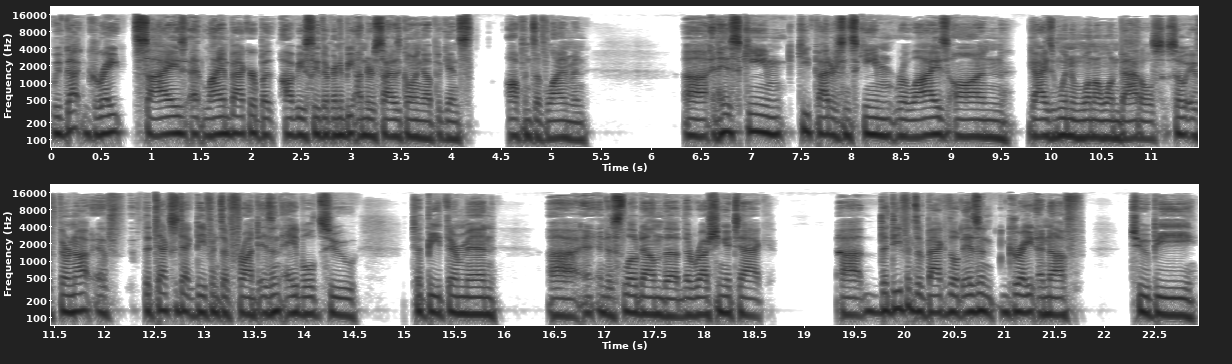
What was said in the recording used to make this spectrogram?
We've got great size at linebacker, but obviously they're going to be undersized going up against offensive linemen. Uh, and his scheme, Keith Patterson's scheme, relies on guys winning one-on-one battles. So if they're not, if the Texas Tech defensive front isn't able to to beat their men uh, and, and, to slow down the the rushing attack, uh, the defensive backfield isn't great enough to be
